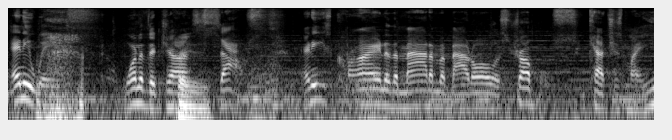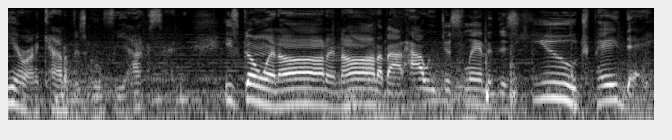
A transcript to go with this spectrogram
Anyways, one of the Johns is Crazy. south, and he's crying to the madam about all his troubles. Catches my ear on account of his goofy accent. He's going on and on about how he just landed this huge payday,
